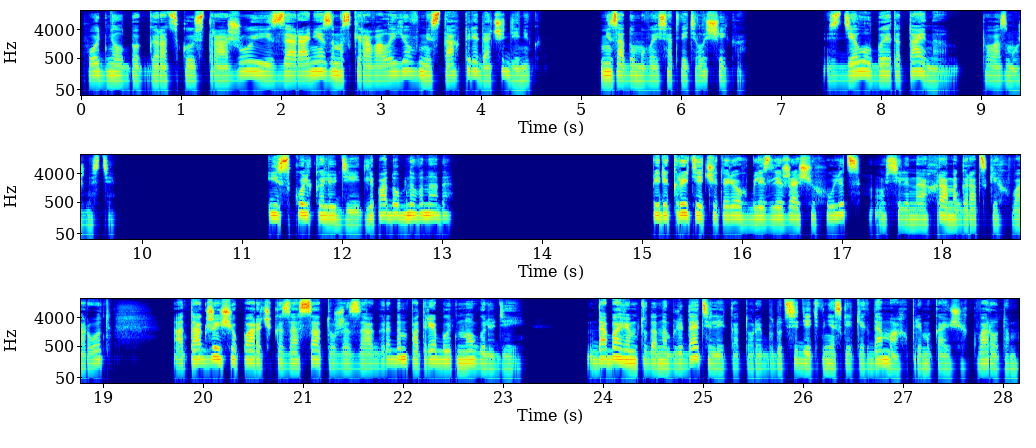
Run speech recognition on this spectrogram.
Поднял бы городскую стражу и заранее замаскировал ее в местах передачи денег. Не задумываясь, ответила Щейка. Сделал бы это тайно, по возможности. И сколько людей для подобного надо? Перекрытие четырех близлежащих улиц, усиленная охрана городских ворот, а также еще парочка засад уже за городом потребует много людей. Добавим туда наблюдателей, которые будут сидеть в нескольких домах, примыкающих к воротам,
